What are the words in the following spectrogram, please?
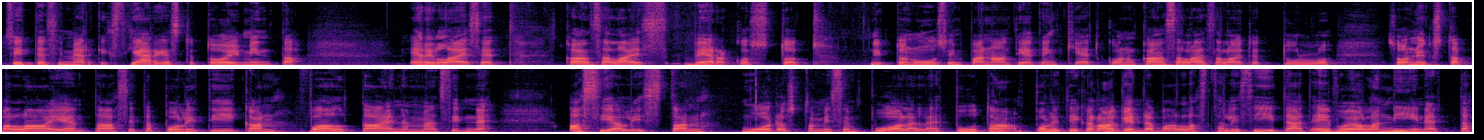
Sitten esimerkiksi järjestötoiminta, erilaiset kansalaisverkostot, nyt on uusimpana on tietenkin, että kun on kansalaisaloite tullut, se on yksi tapa laajentaa sitä politiikan valtaa enemmän sinne asialistan muodostamisen puolelle. Et puhutaan politiikan agendavallasta, eli siitä, että ei voi olla niin, että,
